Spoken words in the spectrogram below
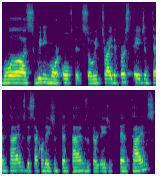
was winning more often. So we tried the first agent 10 times, the second agent 10 times, the third agent 10 times.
